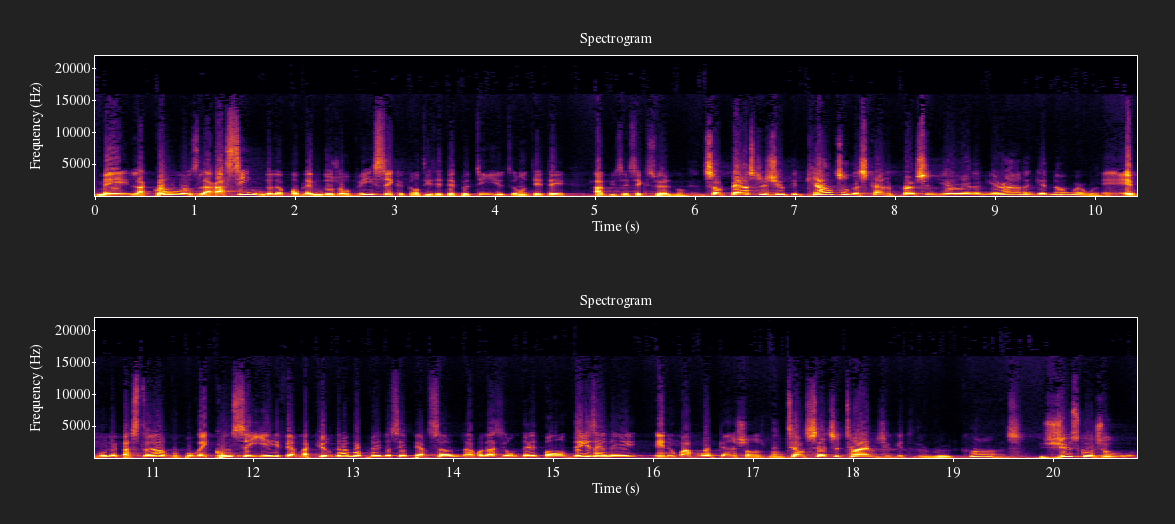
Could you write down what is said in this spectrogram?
Mais la cause, la racine de leurs problèmes d'aujourd'hui, c'est que quand ils étaient petits, ils ont été abusés sexuellement. And so, pastors, you could counsel this kind of person year in and year out and get nowhere with it. Et vous, les pasteurs, vous pourrez conseiller, faire de la cure d'âme auprès de ces personnes, la relation d'aide pendant des années et ne voir aucun changement. Until such a time as you get to the root cause. Jusqu'au jour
